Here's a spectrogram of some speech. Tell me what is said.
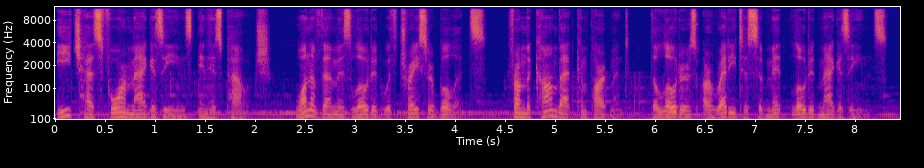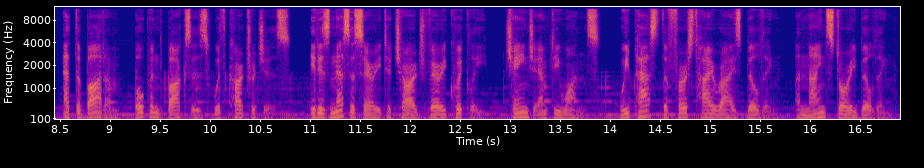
Each has four magazines in his pouch. One of them is loaded with tracer bullets. From the combat compartment, the loaders are ready to submit loaded magazines. At the bottom, opened boxes with cartridges. It is necessary to charge very quickly, change empty ones. We passed the first high-rise building, a nine-story building.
